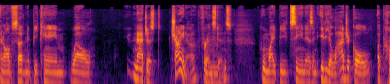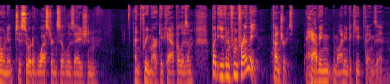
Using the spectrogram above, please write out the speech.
and all of a sudden it became, well, not just China, for mm-hmm. instance, who might be seen as an ideological opponent to sort of Western civilization and free market capitalism, but even from friendly countries mm-hmm. having wanting to keep things in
